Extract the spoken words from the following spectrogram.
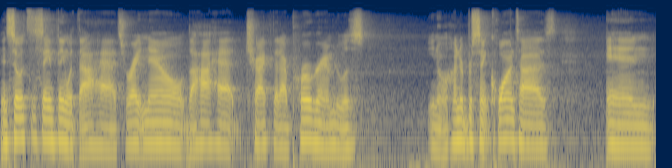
And so it's the same thing with the hi-hats. Right now, the hi-hat track that I programmed was, you know, 100% quantized and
